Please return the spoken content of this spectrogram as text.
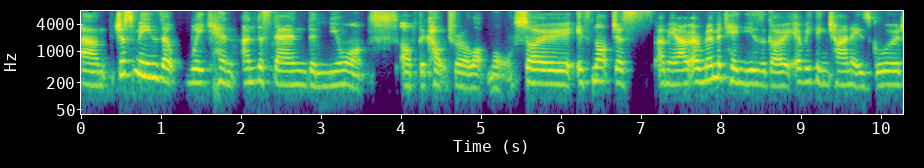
Um, just means that we can understand the nuance of the culture a lot more. So it's not just, I mean, I, I remember 10 years ago, everything China is good,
